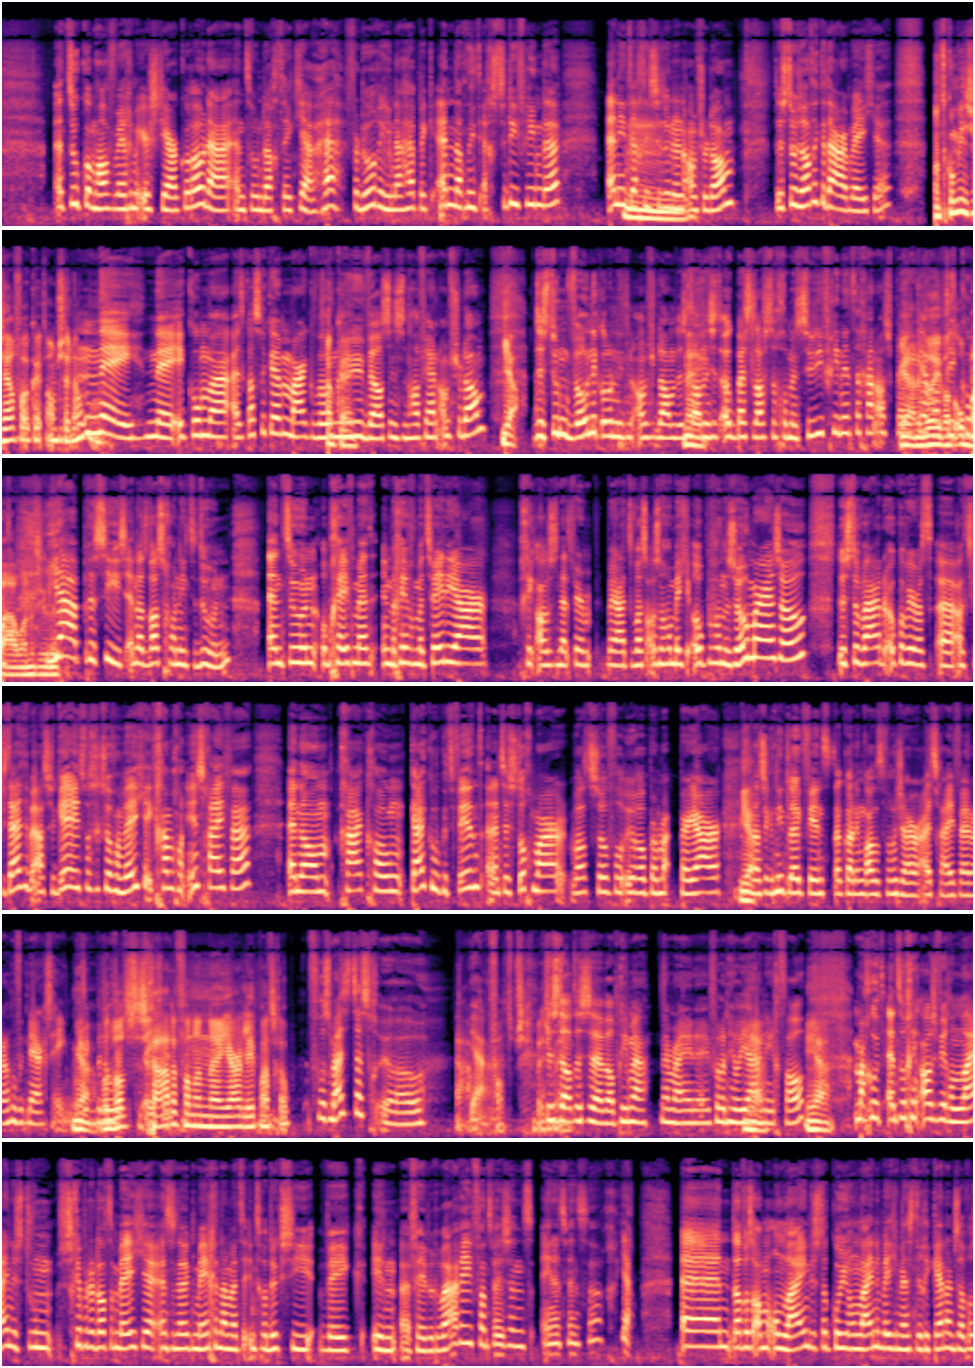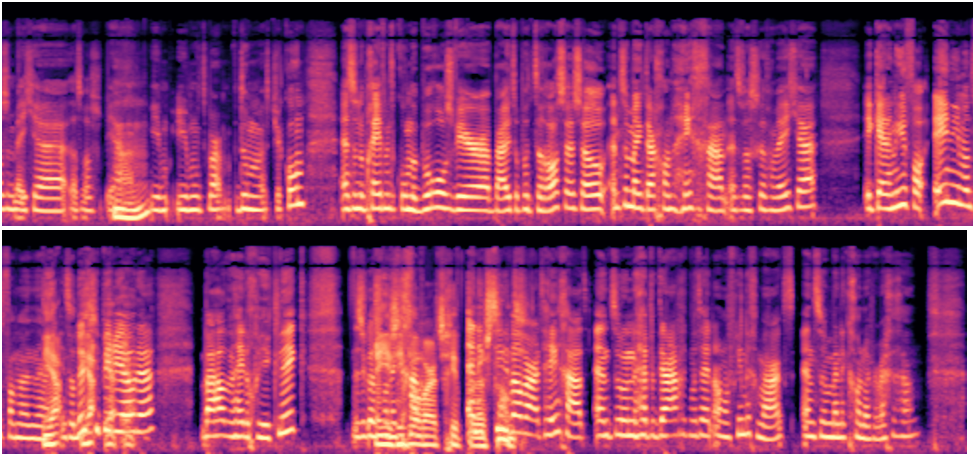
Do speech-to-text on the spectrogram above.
En toen kwam halverwege mijn eerste jaar corona. En toen dacht ik, ja, hè, verdorie, nou heb ik en nog niet echt studievrienden. En niet echt iets te doen in hmm. Amsterdam. Dus toen zat ik daar een beetje. Want kom je zelf ook uit Amsterdam? Nee, nee. Ik kom uh, uit Kastrikum, maar ik woon okay. nu wel sinds een half jaar in Amsterdam. Ja. Dus toen woonde ik ook nog niet in Amsterdam. Dus nee. dan is het ook best lastig om met studievrienden te gaan afspreken. Ja, dan wil je wat opbouwen komt... natuurlijk. Ja, precies. En dat was gewoon niet te doen. En toen op een gegeven moment, in het begin van mijn tweede jaar, ging alles net weer... Ja, toen was alles nog een beetje open van de zomer en zo. Dus toen waren er ook alweer wat uh, activiteiten bij ASVG. Toen was ik zo van, weet je, ik ga me gewoon inschrijven. En dan ga ik gewoon kijken hoe ik het vind. En het is toch maar wat zoveel euro per, per jaar. Ja. En als ik het niet leuk vind, dan kan ik me altijd voor een jaar weer uitschrijven. En dan hoef ik nergens heen. Ja, ik bedoel, want wat is de schade van een uh, jaar lidmaatschap? Volgens mij is het 60 euro. Nou, ja, valt op zich best Dus mee. dat is uh, wel prima, naar mijn idee. Voor een heel jaar ja. in ieder geval. Ja. Maar goed, en toen ging alles weer online. Dus toen schipperde dat een beetje. En toen heb ik meegedaan met de introductieweek in uh, februari van 2021. Ja. En dat was allemaal online. Dus dan kon je online een beetje mensen leren kennen. Dus dat was een beetje, dat was, ja, Mhm. je, je moet maar doen wat je kon. En toen op een gegeven moment konden borrels weer buiten op het terras en zo. En toen ben ik daar gewoon heen gegaan. En toen was ik zo van, weet je... Ik ken in ieder geval één iemand van mijn uh, Ja, introductieperiode. ja, Wij hadden een hele goede klik. Dus ik was En van, je ik ziet ga wel waar het schip en eh, ik zie wel waar het heen gaat. En toen heb ik daar eigenlijk meteen allemaal vrienden gemaakt. En toen ben ik gewoon even weggegaan.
